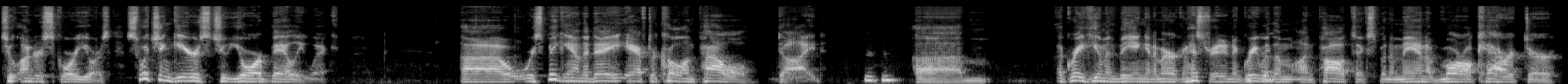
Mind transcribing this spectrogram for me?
to underscore yours. Switching gears to your bailiwick. Uh, we're speaking on the day after Colin Powell died. Mm-hmm. Um, a great human being in American history. I didn't agree mm-hmm. with him on politics, but a man of moral character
